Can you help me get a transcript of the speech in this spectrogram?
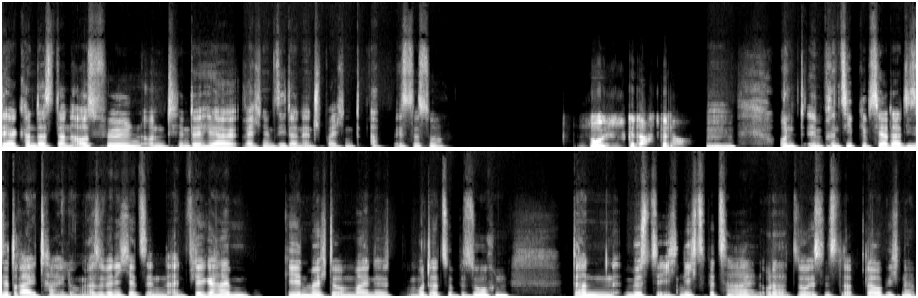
der kann das dann ausfüllen und hinterher rechnen Sie dann entsprechend ab. Ist das so? So ist es gedacht, genau. Mhm. Und im Prinzip gibt es ja da diese Dreiteilung. Also wenn ich jetzt in ein Pflegeheim gehen möchte, um meine Mutter zu besuchen, dann müsste ich nichts bezahlen, oder? So ist es, glaube ich. Ne?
